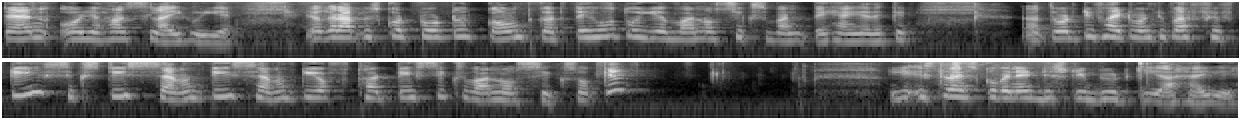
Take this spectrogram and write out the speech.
टेन और यहाँ सिलाई हुई है। अगर आप इसको टोटल काउंट करते हो तो ये वन और सिक्स बनते हैं। ये देखें twenty five twenty five fifty sixty seventy seventy of thirty six one और सिक्स ओके ये इस तरह इसको मैंने डिस्ट्रीब्यूट किया है ये।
